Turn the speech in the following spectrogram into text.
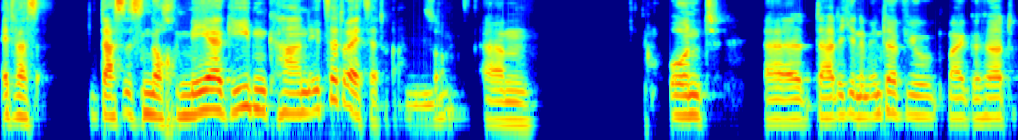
etwas, dass es noch mehr geben kann, etc. etc. Mhm. So, ähm, und äh, da hatte ich in einem Interview mal gehört,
